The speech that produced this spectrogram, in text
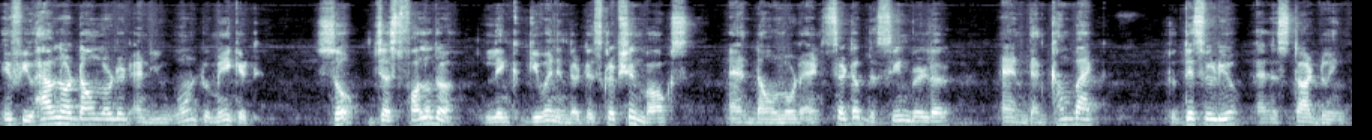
If you have not downloaded and you want to make it so just follow the link given in the description box and download and set up the scene builder and then come back to this video and start doing.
